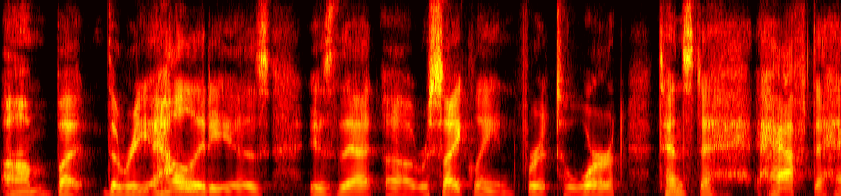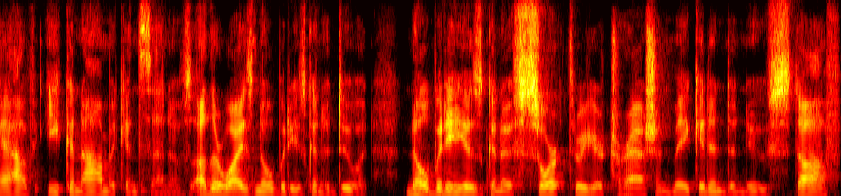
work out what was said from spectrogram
Um, but the reality is is that uh, recycling, for it to work, tends to have to have economic incentives. Otherwise, nobody's going to do it. Nobody is going to sort through your trash and make it into new stuff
